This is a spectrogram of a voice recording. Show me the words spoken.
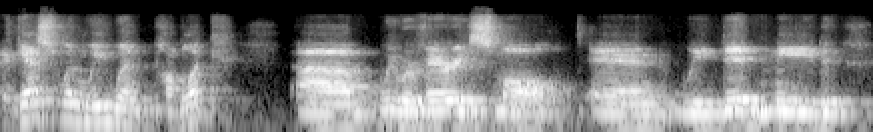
I guess when we went public, um, we were very small, and we did need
